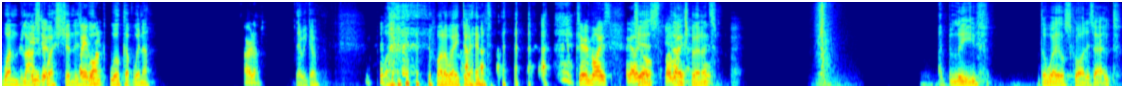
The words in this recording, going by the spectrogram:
one last question: Is Wait, World, World Cup winner Ireland? There we go. what a way to end. Cheers, boys. I gotta Cheers. go. Bye-bye. Thanks, Bernard. I believe the Wales squad is out.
